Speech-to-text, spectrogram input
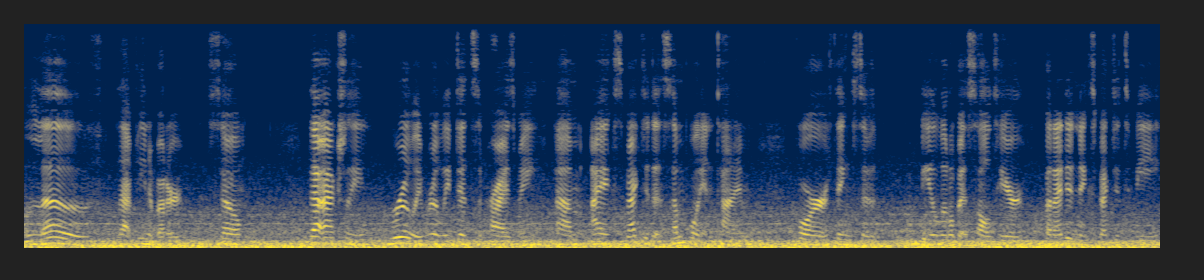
love that peanut butter. So that actually really, really did surprise me. Um, I expected at some point in time for things to be a little bit saltier, but I didn't expect it to be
